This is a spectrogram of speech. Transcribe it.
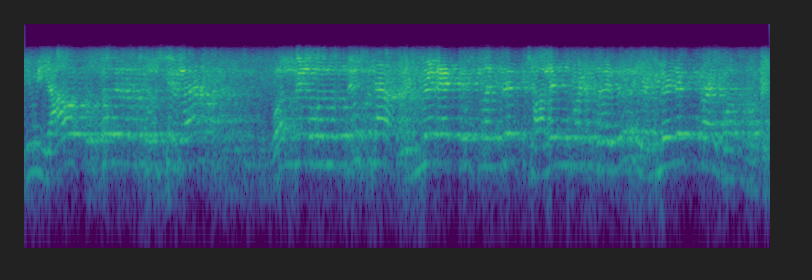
ನೀವು ಯಾವ ಪುಸ್ತಕಗಳನ್ನು ತೋರಿಸಿಲ್ಲ? ಒಂದಿನ ಒಂದು ದಿವಸ ಎಂ ಎಲ್ ಎ ತೋರಿಸಿದ್ರೆ ಚಾಲೆಂಜ್ ಮಾಡಿದ್ರೆ ಎಂ ಎಲ್ ಎ ಕೂಡ ಆಗ್ಬೋದು.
